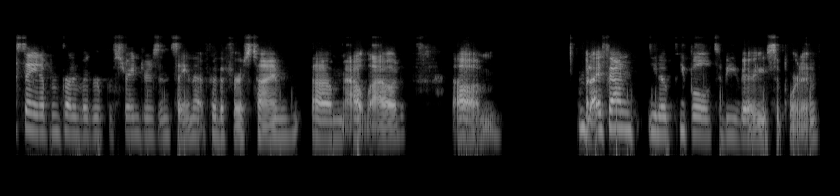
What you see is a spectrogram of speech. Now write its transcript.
staying up in front of a group of strangers and saying that for the first time um, out loud. Um, but I found, you know, people to be very supportive.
